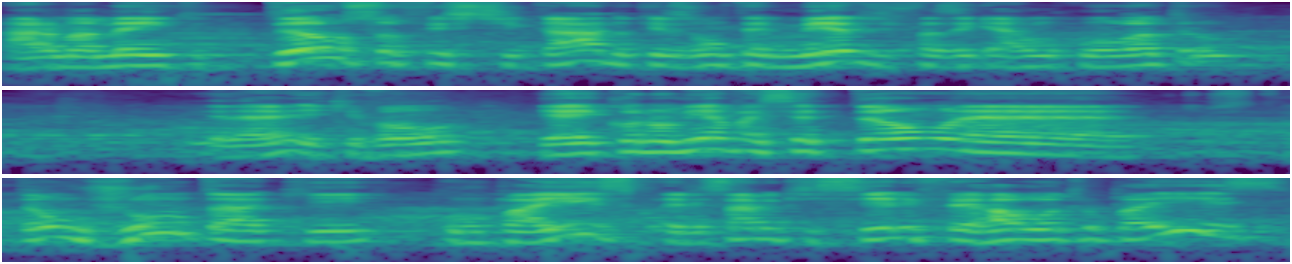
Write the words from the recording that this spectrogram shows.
armamento tão sofisticado que eles vão ter medo de fazer guerra um com o outro, né? E que vão. E a economia vai ser tão. É, tão junta que um país, ele sabe que se ele ferrar o outro país,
